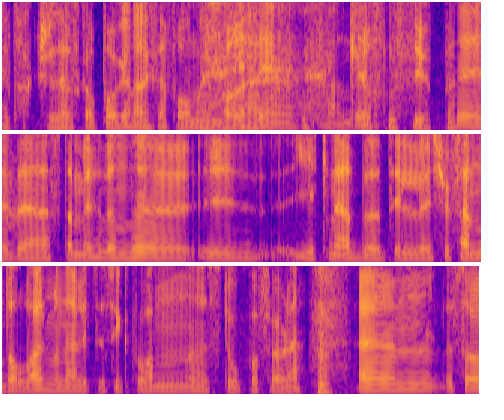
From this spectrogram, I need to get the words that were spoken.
et aksjeselskap òg, eller? Jeg får meg bare ja, det, kursen stupe. det stemmer. Den eh, gikk ned til 25 dollar, men jeg er litt usikker på hva den sto på før det. Hm. Um, så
